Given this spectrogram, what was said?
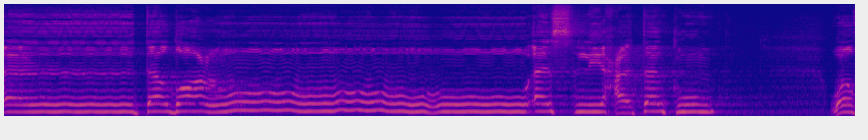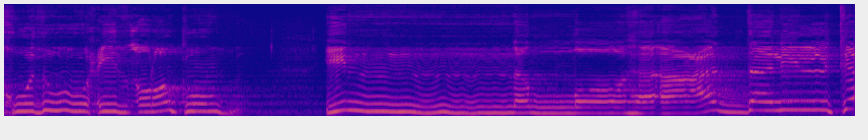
أن تضعوا أسلحتكم وخذوا حذركم. إن الله أعد للكافرين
